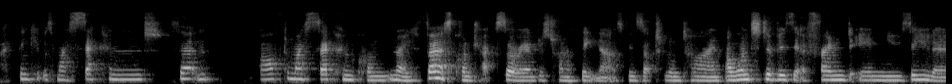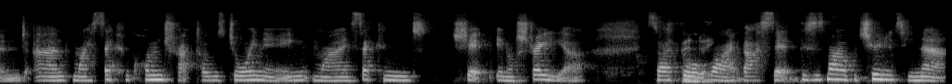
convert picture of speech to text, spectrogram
I think it was my second certain after my second con no first contract sorry i'm just trying to think now it's been such a long time i wanted to visit a friend in new zealand and my second contract i was joining my second ship in australia so I thought, right, that's it. This is my opportunity now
